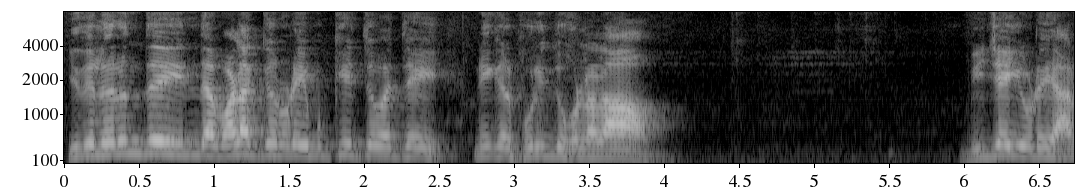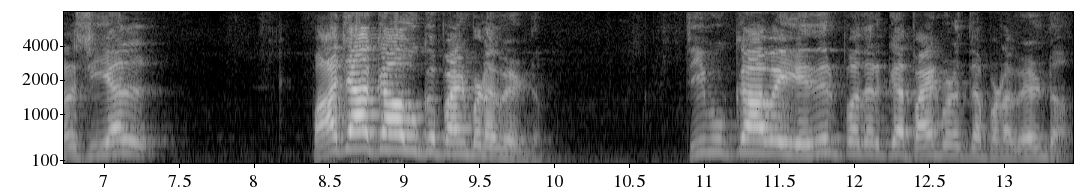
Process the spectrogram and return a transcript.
இதிலிருந்து இந்த வழக்கினுடைய முக்கியத்துவத்தை நீங்கள் புரிந்து கொள்ளலாம். விஜயுடைய அரசியல் பாஜகவுக்கு பயன்பட வேண்டும். திமுகவை எதிர்ப்பதற்கு பயன்படுத்தப்பட வேண்டும்.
